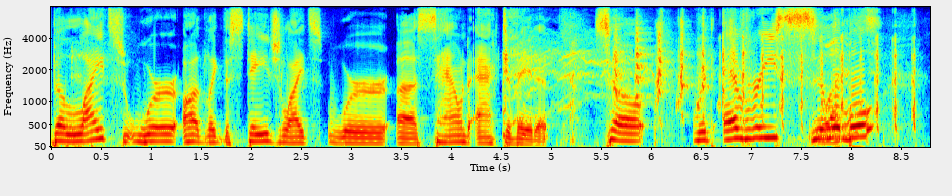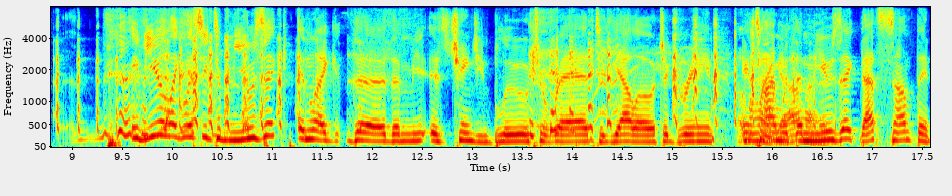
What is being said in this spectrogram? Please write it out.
the lights were on like the stage lights were uh, sound activated so with every syllable if you're like listening to music and like the the mu- is changing blue to red to yellow to green in Oh my time with the God. music that's something.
